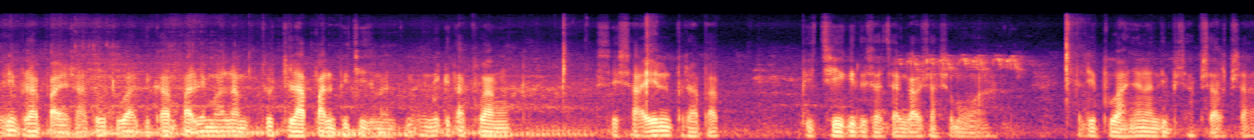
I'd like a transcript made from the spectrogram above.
ini berapa ya? 1 2 3 4 5 6 7 8 biji teman-teman. Ini kita buang sisain berapa biji gitu saja enggak usah semua jadi buahnya nanti bisa besar-besar.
